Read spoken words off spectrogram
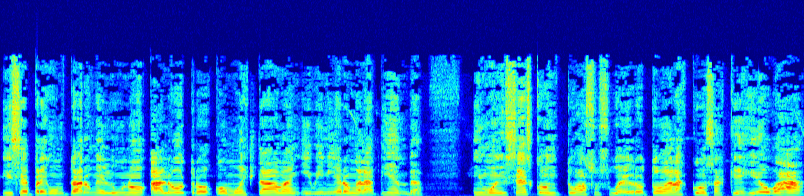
Y se preguntaron el uno al otro cómo estaban y vinieron a la tienda. Y Moisés contó a su suegro todas las cosas que Jehová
